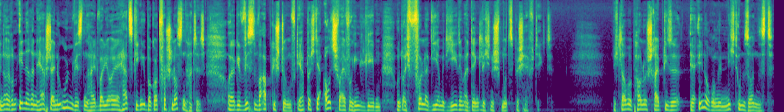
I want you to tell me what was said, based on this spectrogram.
In eurem Inneren herrschte eine Unwissenheit, weil ihr euer Herz gegenüber Gott verschlossen hattet. Euer Gewissen war abgestumpft. Ihr habt euch der Ausschweifung hingegeben und euch voller Gier mit jedem erdenklichen Schmutz beschäftigt. Ich glaube, Paulus schreibt diese Erinnerungen nicht umsonst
